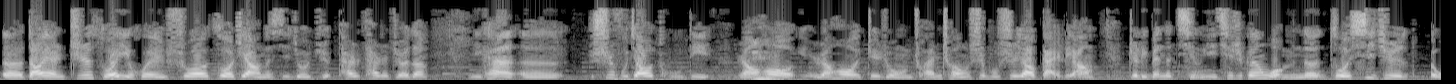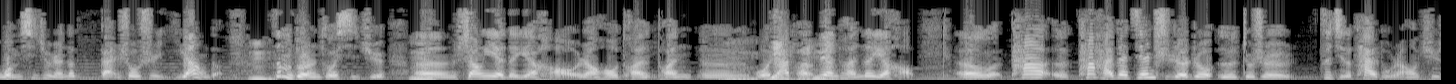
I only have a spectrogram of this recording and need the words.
呃，导演之所以会说做这样的戏，就觉他他是觉得，你看，嗯，师傅教徒弟。然后，然后这种传承是不是要改良？这里边的情谊其实跟我们的做戏剧，我们戏剧人的感受是一样的。嗯，这么多人做戏剧，嗯，商业的也好，然后团团，嗯，国家团院团的也好，呃，他呃他还在坚持着这呃就是自己的态度，然后去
